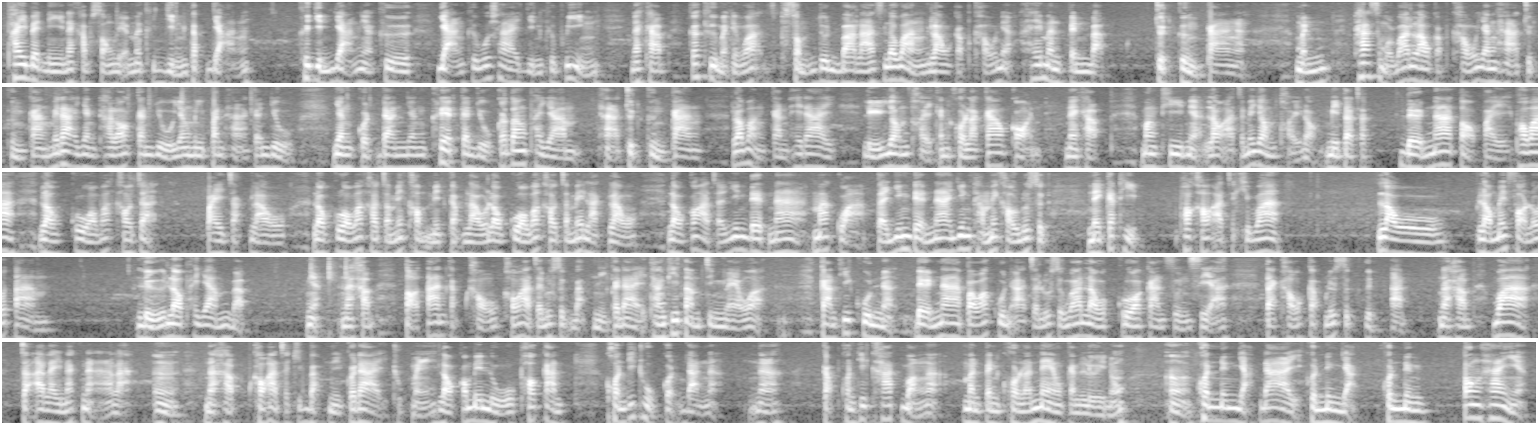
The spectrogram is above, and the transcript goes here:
ไพ่เบนนี้นะครับสองเหรียญมันคือหยินกับหยาง คือหยินหยางเนี่ยคือหยางคือผู้ชายหยินคือผู้หญิงนะครับ ก็คือหมายถึงว่าสมดุลบาลานซ์ระหว่างเรากับเขาเนี่ยให้มันเป็นแบบจุดกึ่งกลางอะ่ะเหมือนถ้าสมมติว่าเรากับเขายังหาจุดกึ่งกลางไม่ได้ยังทะเลาะกันอยู่ ยังมีปัญหากันอยู่ ยังกดดันยังเครียดกันอยู่ ก็ต้องพยายามหาจุดกึ่งกลาง ระหว่างกันให้ได้ หรือยอมถอยกันคนละก้าวก่อนนะครับ บางทีเนี่ยเราอาจจะไม่ยอมถอยหรอกมีแต่จะเดินหน้าต่อไป เพราะว่าเรากลัวว่าเขาจะ ไปจากเรา เรากลัวว่าเขาจะไม่คอมมิตกับเรา เรากลัวว่าเขาจะไม่รักเรา เราก็อาจจะยิ่งเดินหน้ามากกว่า แต่ยิ่งเดินหน้ายิ่งทำให้เขารู้สึกนกาทีฟเพราะเขาอาจจะคิดว่าเราเราไม่ follow ตาม หรือเราพยายามแบบเนี่ยนะครับ ต่อต้านกับเขาเขาอาจจะรู้สึกแบบนี้ก็ได้ ทั้งที่ตามจริงแล้วอะการที่คุณอะเดินหน้าแปลว่าคุณอาจจะรู้สึกว่าเรากลัวการสูญเสีย แต่เขากลับรู้สึกอึดอัดนะครับ ว่า จะอะไรนักหนาล่ะเออนะครับเขาอาจจะคิดแบบนี้ก็ได้ถูกไหม เราก็ไม่รู้ เพราะการคนที่ถูกกดดันอะนะกับคนที่คาดหวังอะมันเป็นคนละแนวกันเลยเนาะเออคนหนึงอยากได้ คนหนึงอยากคนหนึงต้องให้อะ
